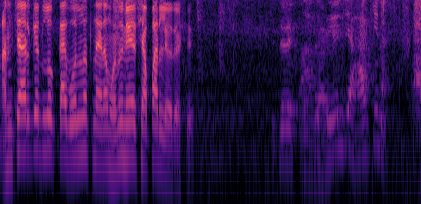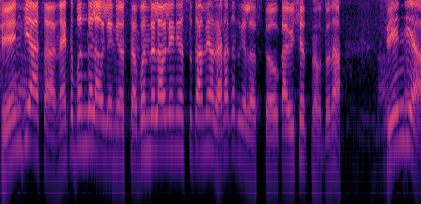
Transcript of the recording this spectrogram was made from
आमच्या हलक्यात लोक काय बोलणच नाही ना म्हणून हे शपारले होते असे. सीएनजी हा की नाही? सीएनजी असा नाही तर बंद लावल्याने असता. बंद लावल्याने असतो तर आम्ही घरातच गेलो असतो काय विषयच नव्हतो ना. सीएनजी हा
